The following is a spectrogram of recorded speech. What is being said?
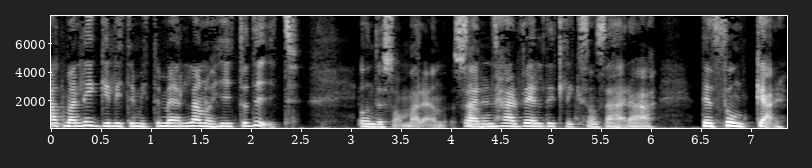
Att man ligger lite mittemellan och hit och dit under sommaren. Så Sant. är den här väldigt liksom så här, äh, den funkar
